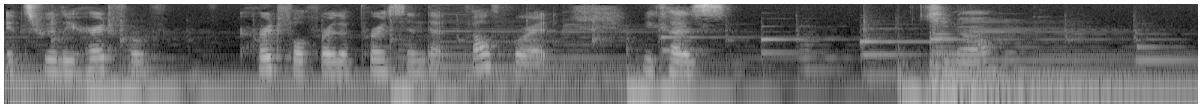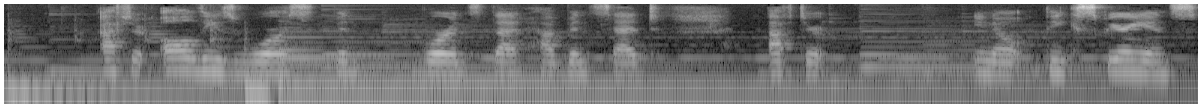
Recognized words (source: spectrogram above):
it's really hurtful hurtful for the person that fell for it because you know after all these words been words that have been said after you know the experience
